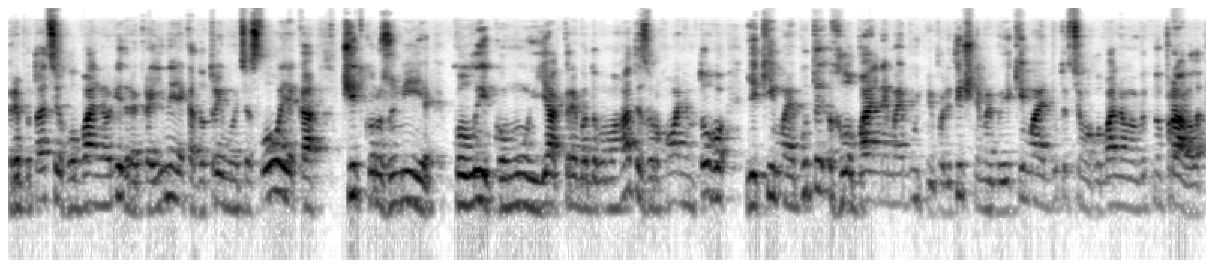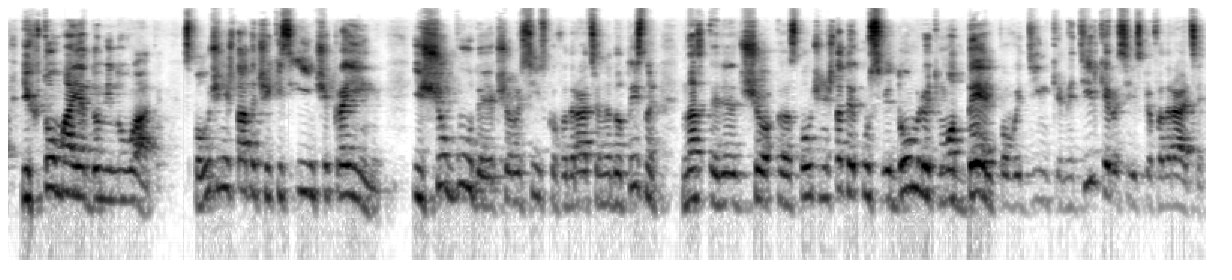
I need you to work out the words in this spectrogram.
репутацію глобального лідера країни, яка дотримується слова, яка чітко розуміє, коли, кому і як треба допомагати, з урахуванням того, які має бути глобальне майбутнє, політичне майбутнє, які мають бути в цьому глобальному майбутньому правила, і хто має домінувати Сполучені Штати чи якісь інші країни. І що буде, якщо Російську Федерацію не дотиснуть, на е, що е, Сполучені Штати усвідомлюють модель поведінки не тільки Російської Федерації,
